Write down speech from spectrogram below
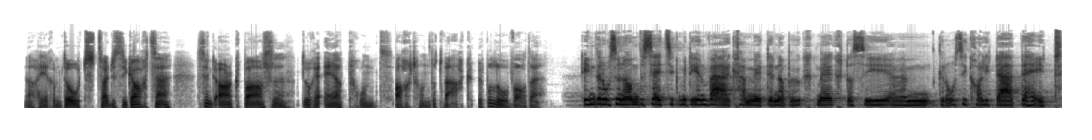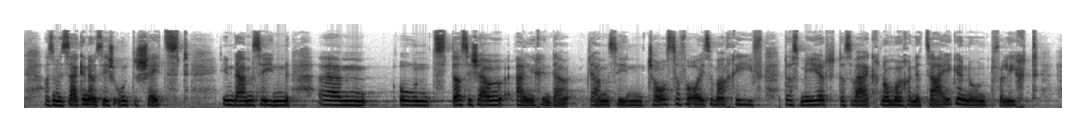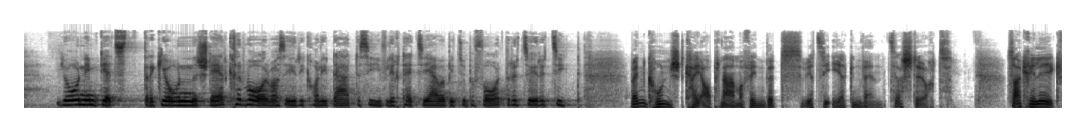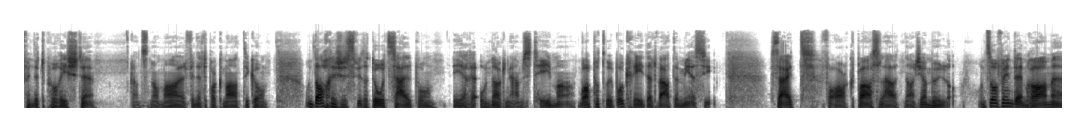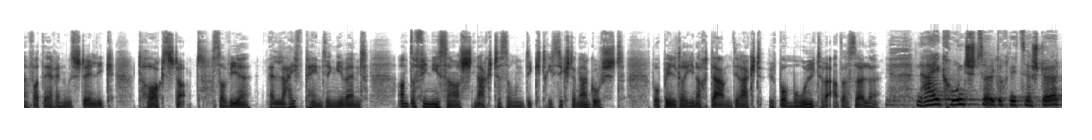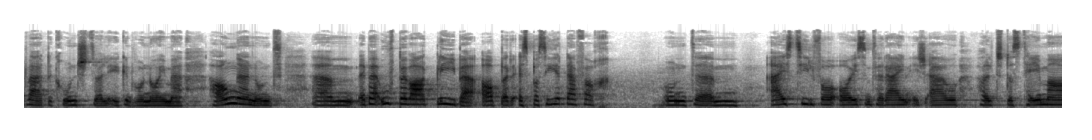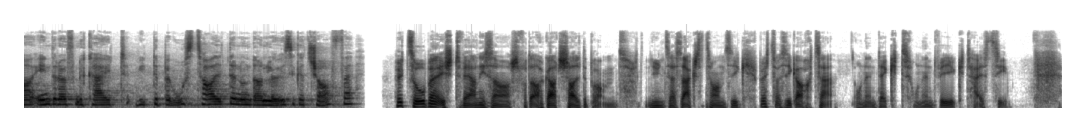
Nach ihrem Tod 2018 sind Arc Basel durch ein Erb rund 800 Werke überlassen worden in der Auseinandersetzung mit ihrem Werk haben wir dann aber wirklich gemerkt, dass sie ähm, große Qualitäten hat. Also wir sagen auch, sie ist unterschätzt in dem Sinn. Ähm, und das ist auch eigentlich in dem, dem Sinn die Chance von unserem Archiv, dass wir das Werk nochmal zeigen können und vielleicht ja, nimmt jetzt die Region stärker wahr, was ihre Qualitäten sind. Vielleicht hat sie auch ein bisschen überfordert zu ihrer Zeit. Wenn Kunst kein Abnehmer findet, wird sie irgendwann zerstört. Sakrileg findet Puristen. Ganz normal findet Pragmatiker. Und doch ist es wieder dort selber eher ein unangenehmes Thema, wo aber darüber geredet werden müsse. Sagt von Arc Basel auch Nadja Müller. Und so finden im Rahmen von deren Ausstellung Talks statt, sowie ein Live-Painting-Event an der Finissage nächsten Sonntag, 30. August, wo Bilder je nachdem direkt übermalt werden sollen. Nein, Kunst soll doch nicht zerstört werden. Kunst soll irgendwo neu hängen und ähm, eben aufbewahrt bleiben. Aber es passiert einfach. Und ähm, ein Ziel von unserem Verein ist auch, halt das Thema in der Öffentlichkeit weiter bewusst zu halten und an Lösungen zu schaffen. Heute oben ist die Vernissage von der Agathe Schaldenbrand, 1926 bis 2018. Unentdeckt, unentwegt heisst sie.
